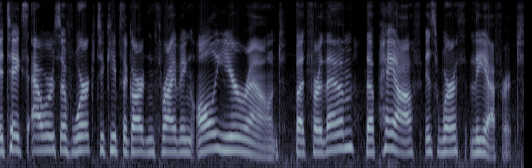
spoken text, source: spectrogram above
It takes hours of work to keep the garden thriving all year round, but for them, the payoff is worth the effort.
